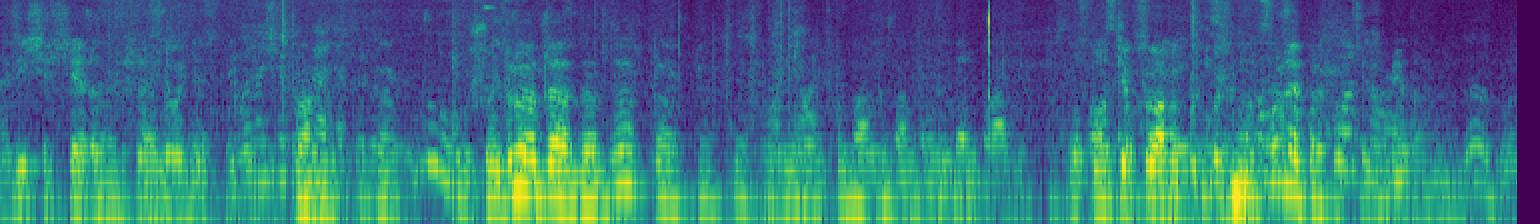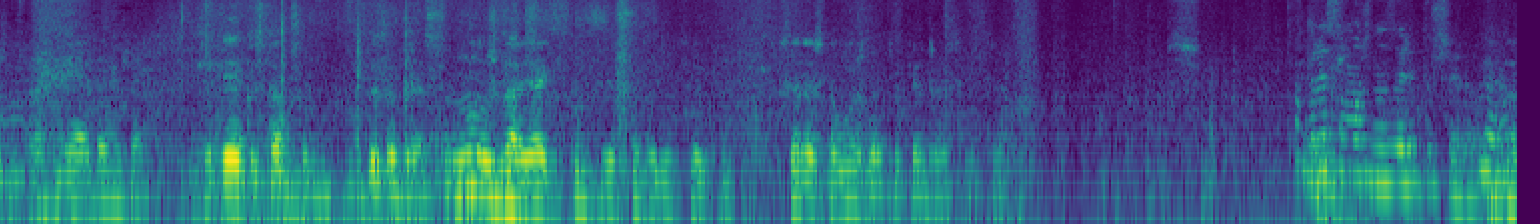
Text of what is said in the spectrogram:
Навіщо ще раз? Що сьогодні стоїть? Вони ще питання так. Ну, щось Друга, да, да, да, так. Московські вклады хоч почнуться. Уже приходит. Да, можна. Тільки якось там, щоб без адреси. Ну да, я тут, якщо буду. Все решта можна, тільки адреси треба. Адресу можна заретуширувати. Да.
